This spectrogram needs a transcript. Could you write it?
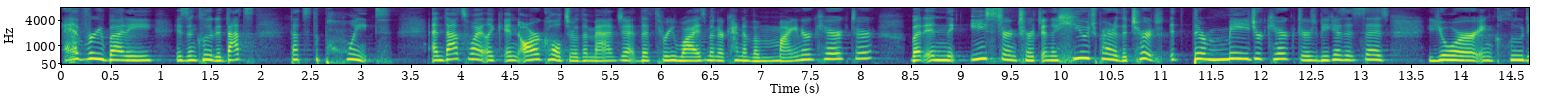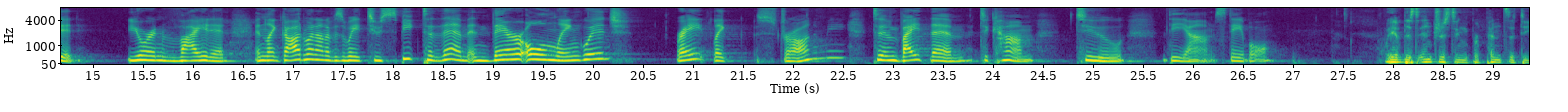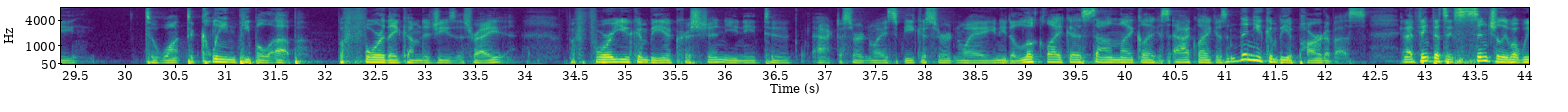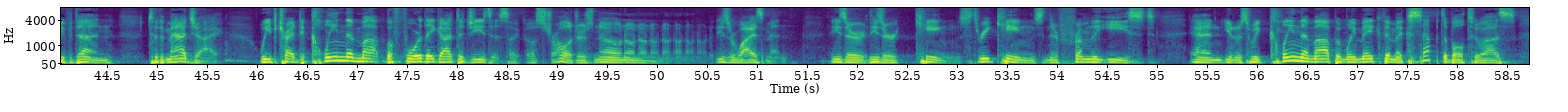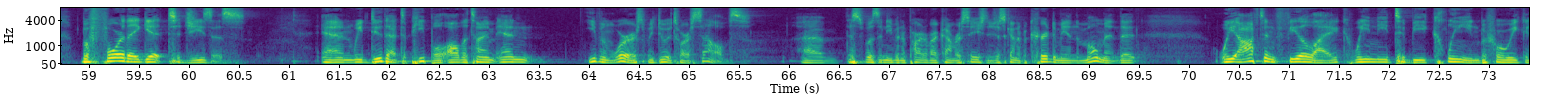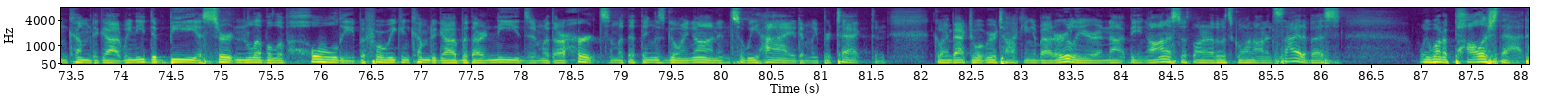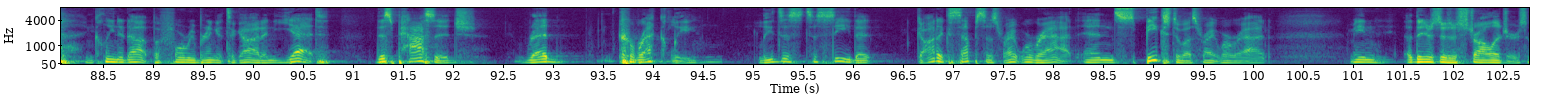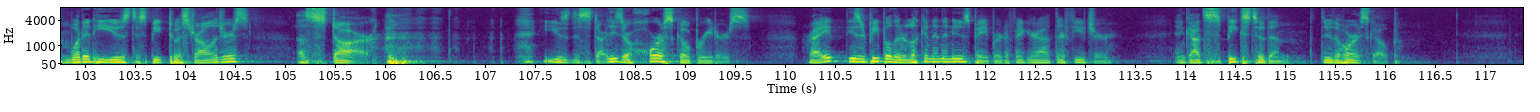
Everybody is included. That's that's the point. And that's why, like in our culture, the magi, the three wise men are kind of a minor character, but in the Eastern church, and a huge part of the church, it, they're major characters because it says you're included, you're invited. And like God went out of his way to speak to them in their own language, right? Like astronomy, to invite them to come to the um, stable. We have this interesting propensity to want to clean people up before they come to Jesus, right? Before you can be a Christian, you need to act a certain way, speak a certain way. You need to look like us, sound like us, act like us, and then you can be a part of us. And I think that's essentially what we've done to the Magi. We've tried to clean them up before they got to Jesus. Like oh, astrologers, no, no, no, no, no, no, no, no. These are wise men. These are these are kings, three kings, and they're from the east. And you know, so we clean them up and we make them acceptable to us before they get to Jesus. And we do that to people all the time. And even worse, we do it to ourselves. Um, this wasn't even a part of our conversation. It just kind of occurred to me in the moment that we often feel like we need to be clean before we can come to God. We need to be a certain level of holy before we can come to God with our needs and with our hurts and with the things going on. And so we hide and we protect. And going back to what we were talking about earlier and not being honest with one another, what's going on inside of us, we want to polish that and clean it up before we bring it to God. And yet, this passage, read correctly, leads us to see that God accepts us right where we're at and speaks to us right where we're at. I mean, there's, there's astrologers. And what did he use to speak to astrologers? A star. he used a star. These are horoscope readers, right? These are people that are looking in the newspaper to figure out their future. And God speaks to them through the horoscope.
